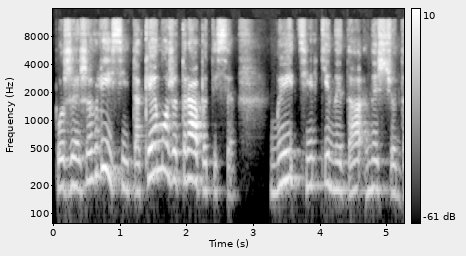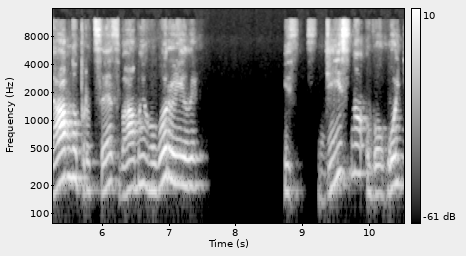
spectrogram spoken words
Пожежа в лісі, і таке може трапитися. Ми тільки нещодавно про це з вами говорили. І дійсно вогонь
